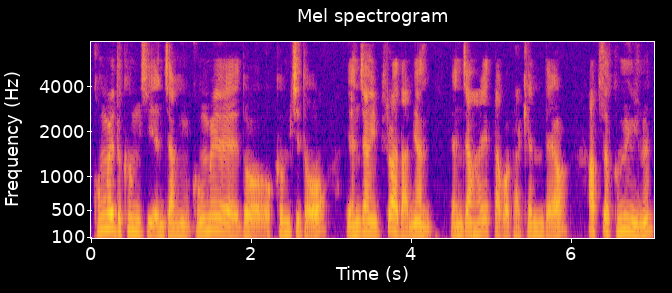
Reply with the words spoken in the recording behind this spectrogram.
공매도 금지 연장이, 공매도 금지도 연장이 필요하다면 연장하겠다고 밝혔는데요. 앞서 금융위는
